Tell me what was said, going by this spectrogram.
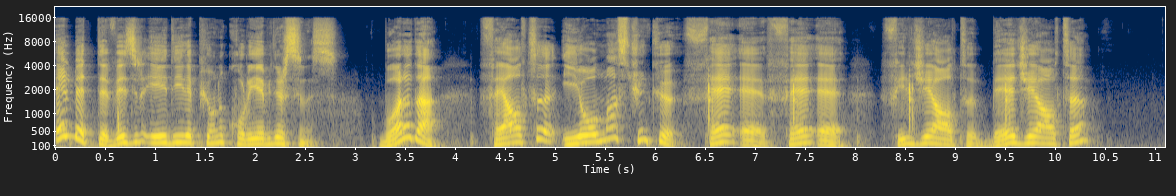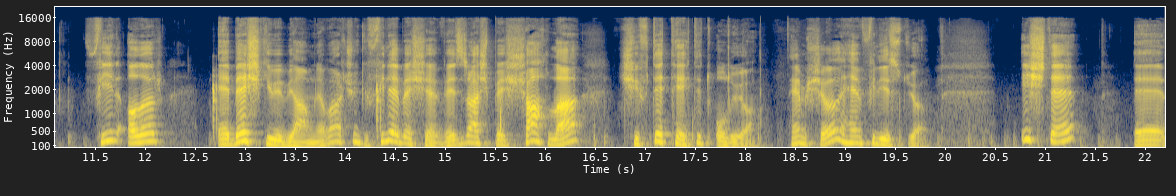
Elbette vezir E7 ile piyonu koruyabilirsiniz. Bu arada F6 iyi olmaz çünkü FE, FE, fil C6, BC6 fil alır E5 gibi bir hamle var. Çünkü fil E5'e vezir H5 şahla çifte tehdit oluyor. Hem şahı hem fili istiyor. İşte e,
